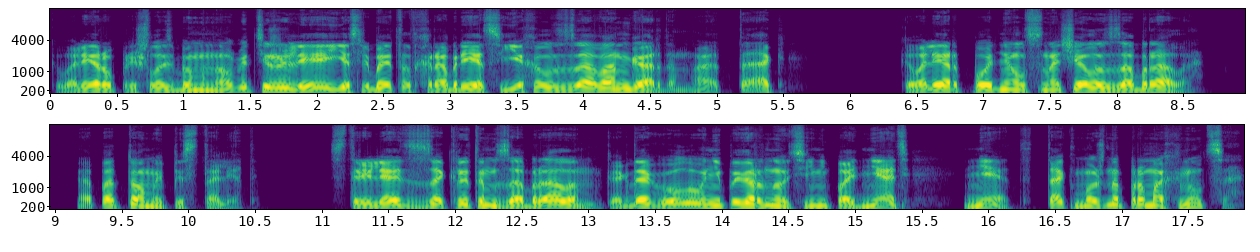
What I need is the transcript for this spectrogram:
Кавалеру пришлось бы много тяжелее, если бы этот храбрец ехал за авангардом, а так... Кавалер поднял сначала забрало, а потом и пистолет. Стрелять с закрытым забралом, когда голову не повернуть и не поднять, нет, так можно промахнуться.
